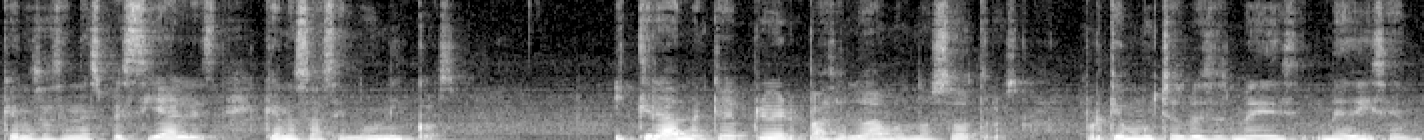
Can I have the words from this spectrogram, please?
que nos hacen especiales, que nos hacen únicos. Y créanme que el primer paso lo damos nosotros, porque muchas veces me, me dicen,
